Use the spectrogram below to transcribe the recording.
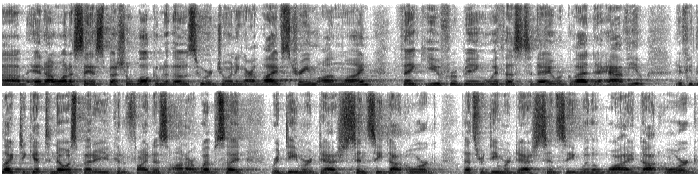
Um, and I want to say a special welcome to those who are joining our live stream online. Thank you for being with us today. We're glad to have you. If you'd like to get to know us better, you can find us on our website, redeemer-cincy.org. That's redeemer-cincy with a y.org.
